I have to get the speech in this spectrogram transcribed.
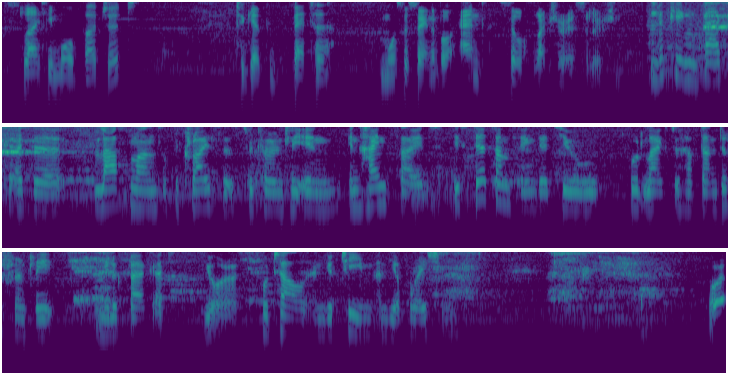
slightly more budget to get the better, more sustainable, and still luxurious solution. Looking back at the last month of the crisis we're currently in, in hindsight, is there something that you would like to have done differently when you look back at your hotel and your team and the operation? Well,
